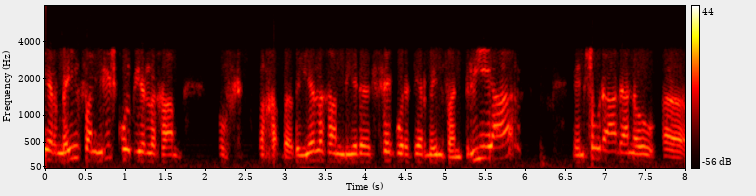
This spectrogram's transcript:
termyn van hierdie skoolbeheerliggaam of beheerliggaamlede sê oor 'n termyn van 3 jaar en sou daar dan nou uh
